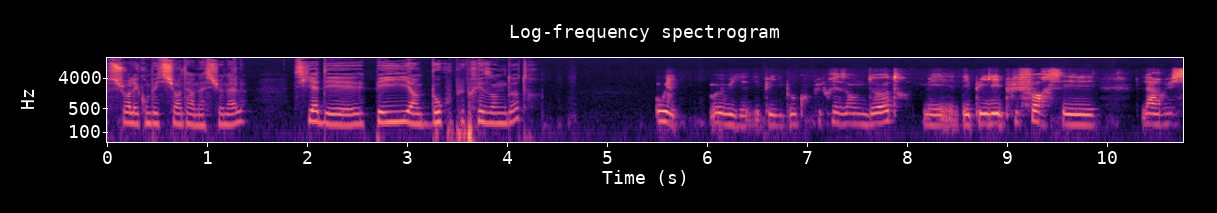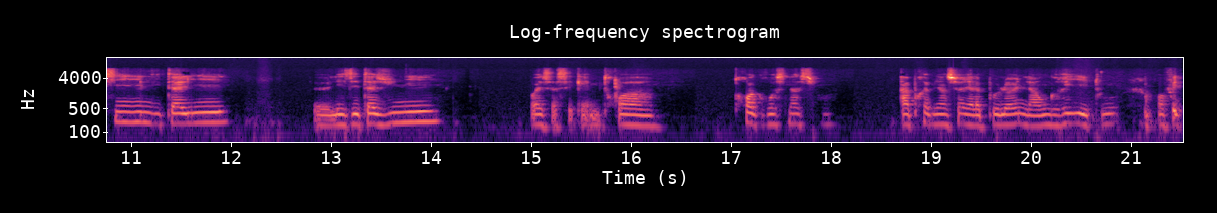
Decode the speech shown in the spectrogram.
sur les compétitions internationales? Qu'il y a des pays hein, beaucoup plus présents que d'autres? Oui. oui, oui, il y a des pays beaucoup plus présents que d'autres, mais les pays les plus forts, c'est la Russie, l'Italie, euh, les États-Unis. Ouais, ça, c'est quand même trois, trois grosses nations. Après, bien sûr, il y a la Pologne, la Hongrie et tout. En fait,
